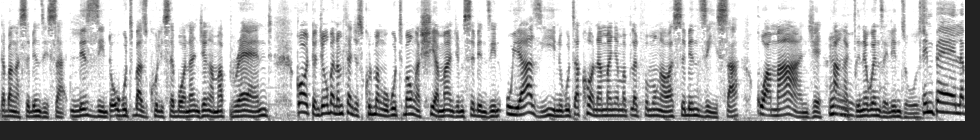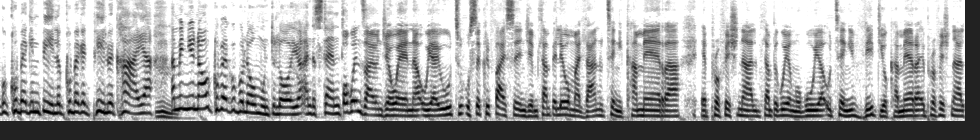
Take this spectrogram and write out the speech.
nabantu abangasebenzisa lezi zinto ukuthi bazikhulise bona njengama brand. Kodwa njengoba namhlanje sikhuluma ngokuthi mawungashiya manje emsebenzini uyazi yini ukuthi akhona amanye ama platform ongawasebenzisa kwamanje angagcine kwenzela inzuzo? Impela kuqhubeka impilo kuqhubeka kuphilwe ekhaya. I mean you know uqhubeka kubo lo muntu loyo understand. Okwenzayo nje wena uyayithi usacrifice nje mhlambe leyo madlana uthenga icamera eprofessional mhlambe kuye ngokuya uthenga ivideo camera eprofessional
